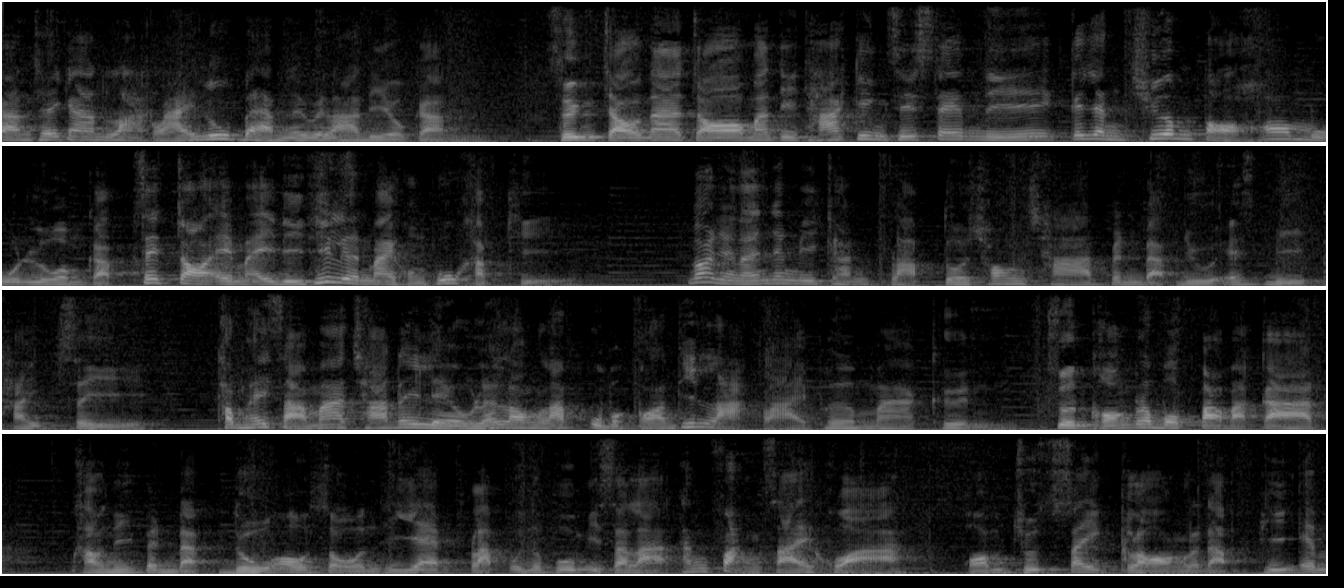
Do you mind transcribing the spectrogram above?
การใช้งานหลากหลายรูปแบบในเวลาเดียวกัน ซึ่งเจ้าหน้าจอ Multi-Tasking System นี้ก็ยังเชื่อมต่อข้อมูลรวมกับเซตจอ MID ที่เรือนไมค์ของผู้ขับขี่ นอกจากนั้นยังมีการปรับตัวช่องชาร์จเป็นแบบ USB Type C ทำให้สามารถชาร์จได้เร็ว และรองรับอุปกรณ์ที่หลากหลายเพิ่มมากขึ้น ส่วนของระบบปรับอากาศ คราวนี้เป็นแบบ Dual Zone ที่แยกปรับอุณหภูมิอิสระทั้งฝั่งซ้ายขวา พร้อมชุดไส้กรองระดับ PM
